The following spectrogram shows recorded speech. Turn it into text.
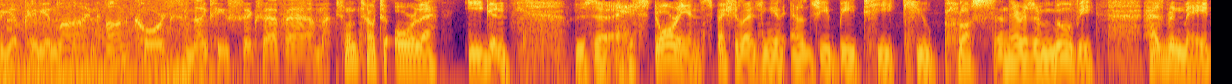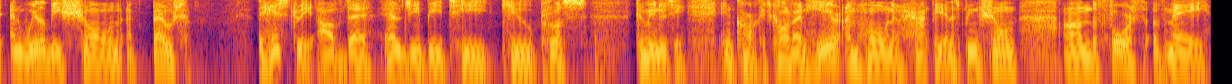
The Opinion Line on Cork's 96 FM. I want to talk to Orla Egan, who's a, a historian specializing in LGBTQ plus, and there is a movie has been made and will be shown about the history of the LGBTQ plus community in Cork. It's called I'm Here, I'm Home, and I'm Happy, and it's being shown on the 4th of May.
